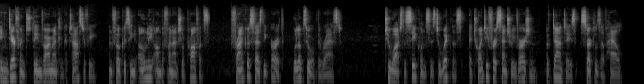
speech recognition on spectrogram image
Indifferent to the environmental catastrophe and focusing only on the financial profits, Franco says the Earth will absorb the rest. To watch the sequence is to witness a 21st century version of Dante's Circles of Hell.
